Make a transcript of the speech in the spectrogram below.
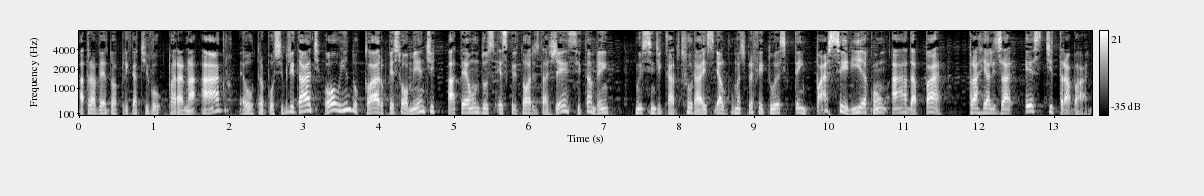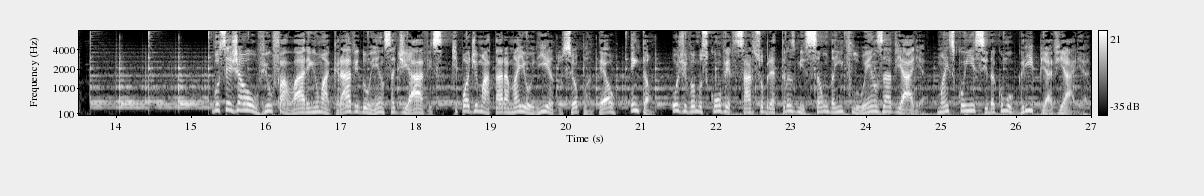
através do aplicativo Paraná Agro, é outra possibilidade, ou indo, claro, pessoalmente até um dos escritórios da agência e também nos sindicatos rurais e algumas prefeituras que têm parceria com a ADAPAR para realizar este trabalho. Você já ouviu falar em uma grave doença de aves que pode matar a maioria do seu plantel? Então, Hoje vamos conversar sobre a transmissão da influenza aviária, mais conhecida como gripe aviária.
